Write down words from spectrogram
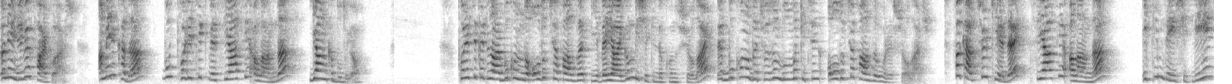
önemli bir fark var. Amerika'da bu politik ve siyasi alanda yankı buluyor. Politikacılar bu konuda oldukça fazla ve yaygın bir şekilde konuşuyorlar ve bu konuda çözüm bulmak için oldukça fazla uğraşıyorlar. Fakat Türkiye'de siyasi alanda iklim değişikliği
